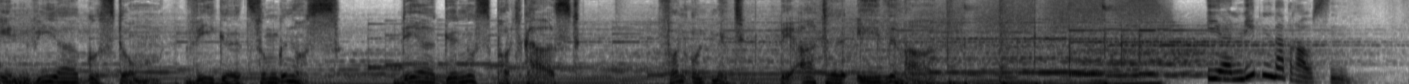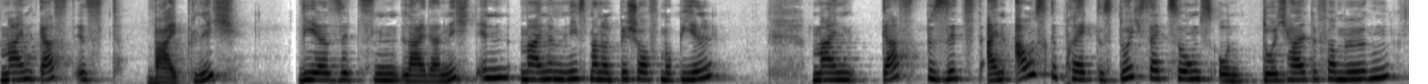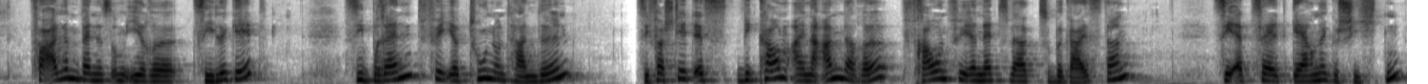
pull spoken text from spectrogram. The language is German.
In Via Gustum, Wege zum Genuss. Der Genuss-Podcast. Von und mit Beate E. Wimmer. Ihr Lieben da draußen, mein Gast ist weiblich. Wir sitzen leider nicht in meinem Niesmann und Bischof Mobil. Mein Gast besitzt ein ausgeprägtes Durchsetzungs- und Durchhaltevermögen, vor allem wenn es um ihre Ziele geht. Sie brennt für ihr Tun und Handeln. Sie versteht es wie kaum eine andere, Frauen für ihr Netzwerk zu begeistern. Sie erzählt gerne Geschichten.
